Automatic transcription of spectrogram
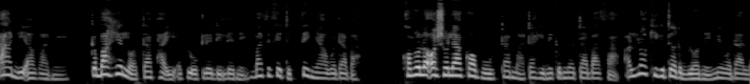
အာဒီအာကနေကဘာဟစ်လော်တဖာဤအကလုကလေဒီလေနေဘာစစ်စစ်တင်ညာဝဒပါခေါပလောအော်စတြေးလျကောဘူးတမတဟိနေကမလတဘာသာအလော့ခိကတဒဘလောနေမြေဝဒလ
